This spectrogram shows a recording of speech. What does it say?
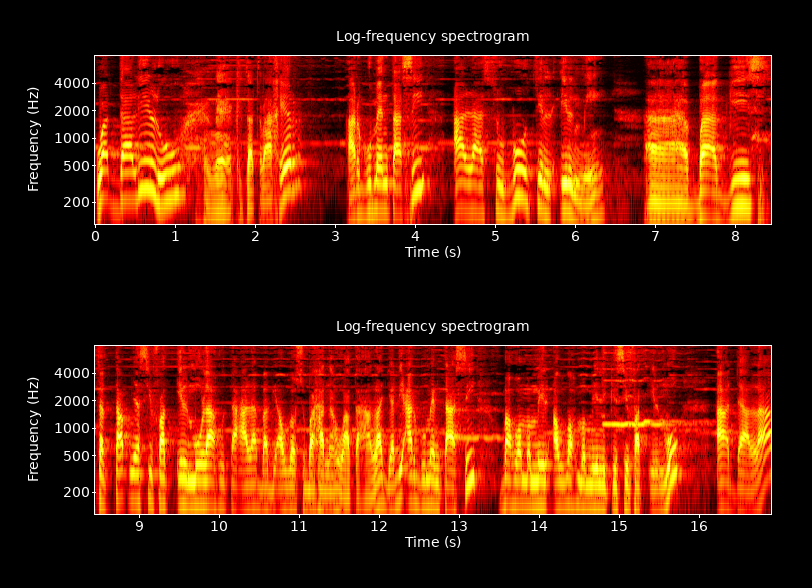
Wadalilu, nah kita terakhir, argumentasi ala subutil ilmi Uh, bagi tetapnya sifat ilmu lahu ta'ala bagi Allah subhanahu wa ta'ala. Jadi argumentasi bahwa memil Allah memiliki sifat ilmu adalah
